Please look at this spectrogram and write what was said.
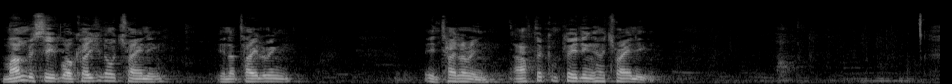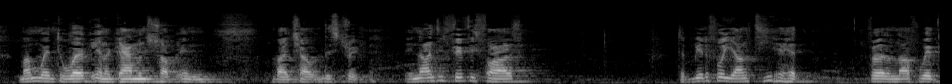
Mom received vocational training in tailoring in tailoring. After completing her training, Mom went to work in a garment shop in Baichao district. In 1955, the beautiful young tea head fell in love with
